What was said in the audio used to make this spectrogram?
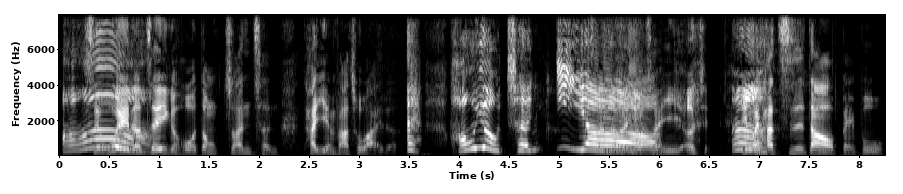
哦，是为了这一个活动专程他研发出来的。哎，好有诚意哦，真的很有诚意，而且因为他知道北部。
